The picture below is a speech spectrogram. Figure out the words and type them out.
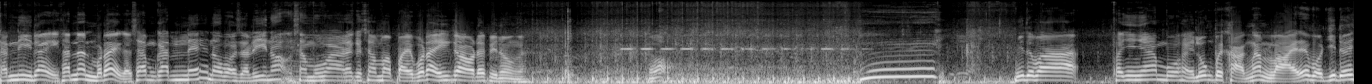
คันนี้ได้คันนั้นบ่ได้ก็ซ้ำกันแหละเนาะบ่สารีเนาะซ้ำบ่ว่าแล้วก็ซ้ำว่าไปบ่ได้คือเก่าได้พี่น้องเนาะเอ้ย มีแต่ว่าพยายามบ่ให้ลงไปข้างนั่นหลายได้บ่จิตเด้ย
